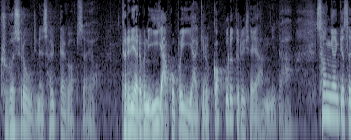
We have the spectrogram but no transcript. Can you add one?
그것으로 우리는 설 데가 없어요. 그러니 여러분 이 야고보 이야기를 거꾸로 들으셔야 합니다. 성령께서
